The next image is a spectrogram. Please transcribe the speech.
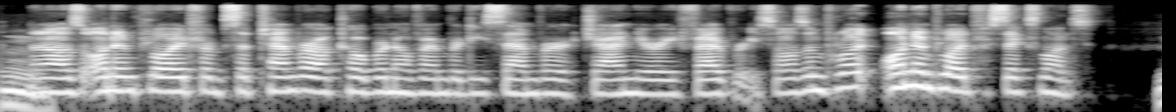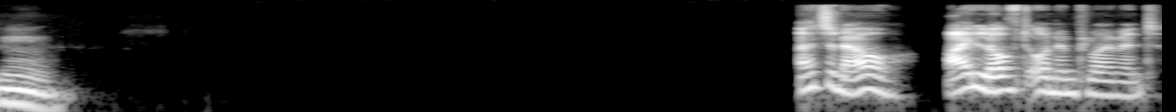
Mm, I was unemployed from September, October, November, December, January, February. So I was employed unemployed for six months. mm. I don't know. I loved unemployment.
